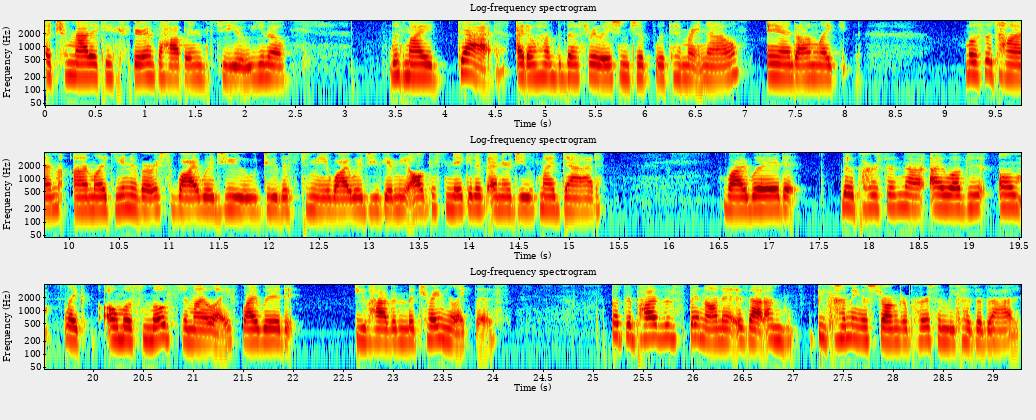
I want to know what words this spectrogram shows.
a traumatic experience that happens to you, you know, with my dad, I don't have the best relationship with him right now. And I'm like, most of the time, I'm like, universe, why would you do this to me? Why would you give me all this negative energy with my dad? Why would the person that I loved um, like almost most in my life, why would you have him betray me like this. But the positive spin on it is that I'm becoming a stronger person because of that.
